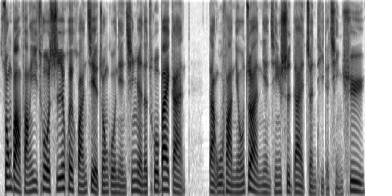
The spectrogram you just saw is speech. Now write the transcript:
松绑防疫措施会缓解中国年轻人的挫败感，但无法扭转年轻世代整体的情绪。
